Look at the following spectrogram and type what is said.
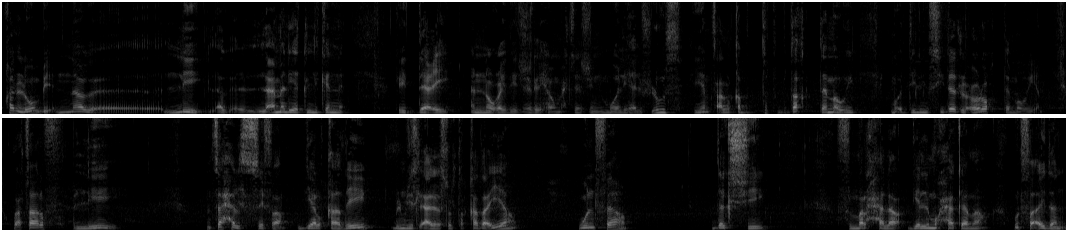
وقال لهم بان اللي العمليات اللي كان كيدعي أنه غادي يجريها ومحتاجين مواليها الفلوس هي متعلقة بالضبط بالضغط الدموي المؤدي لانسداد العروق الدموية. واعترف باللي انتحل الصفة ديال القاضي بالمجلس الأعلى للسلطة القضائية ونفى داك الشيء في المرحله ديال المحاكمة ونفى أيضا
